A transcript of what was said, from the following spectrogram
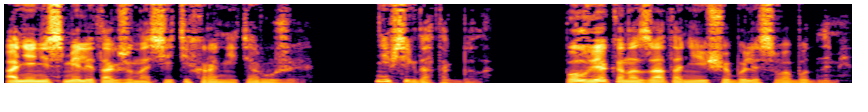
Они не смели также носить и хранить оружие. Не всегда так было. Полвека назад они еще были свободными.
